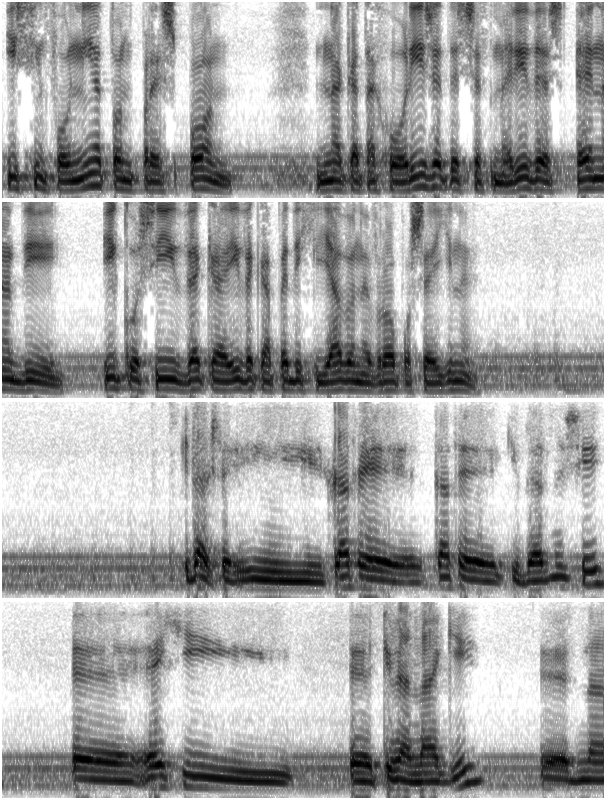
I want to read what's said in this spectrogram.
η συμφωνία των Πρεσπών να καταχωρίζεται στις εφημερίδες έναντι 20 ή 10 ή 15 χιλιάδων ευρώ όπως έγινε; Κοιτάξτε, η κάθε, κάθε κυβέρνηση ε, έχει ε, την ανάγκη ε, να,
